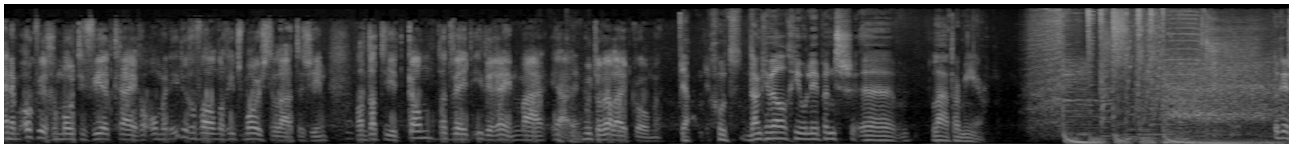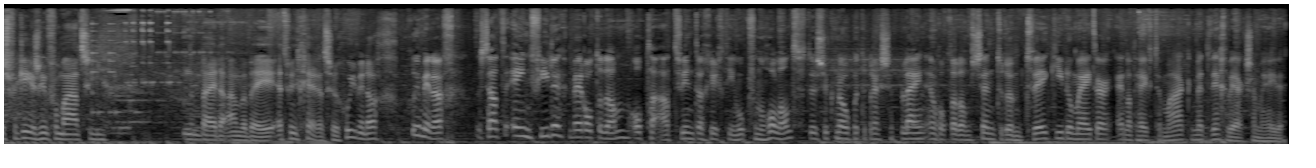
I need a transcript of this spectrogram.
En hem ook weer gemotiveerd krijgen om in ieder geval nog iets moois te laten zien. Want dat hij het kan, dat weet iedereen. Maar ja, het moet er wel uitkomen. Ja, goed. Dankjewel, Gio Lippens. Uh, later meer. Er is verkeersinformatie bij de ANWB Edwin Gerritsen. Goedemiddag. Goedemiddag. Er staat één file bij Rotterdam op de A20 richting Hoek van Holland... tussen knopen Bresseplein en Rotterdam Centrum 2 kilometer... en dat heeft te maken met wegwerkzaamheden.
